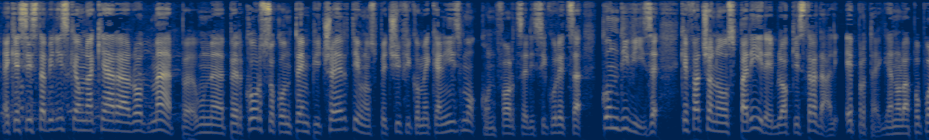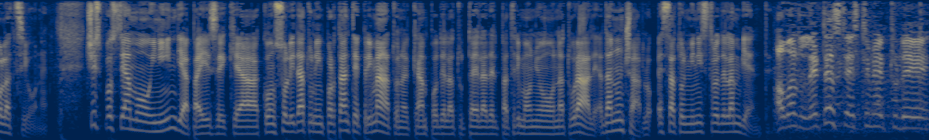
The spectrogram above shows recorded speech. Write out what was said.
è che si stabilisca una chiara roadmap, un percorso con tempi certi e uno specifico meccanismo con forze di sicurezza condivise che facciano sparire i blocchi stradali e proteggano la popolazione. Ci spostiamo in India, paese che ha consolidato un importante primato nel campo della tutela del patrimonio naturale. Ad annunciarlo è stato il ministro dell'Ambiente. Our latest estimate today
